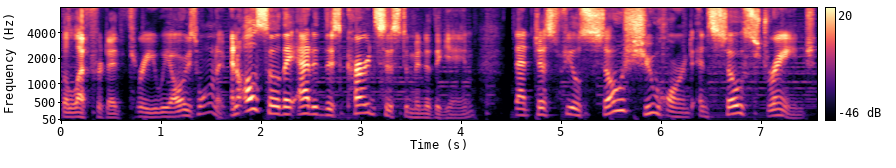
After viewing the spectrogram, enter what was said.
the Left 4 Dead 3 we always wanted. And also, they added this card system into the game that just feels so shoehorned and so strange,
